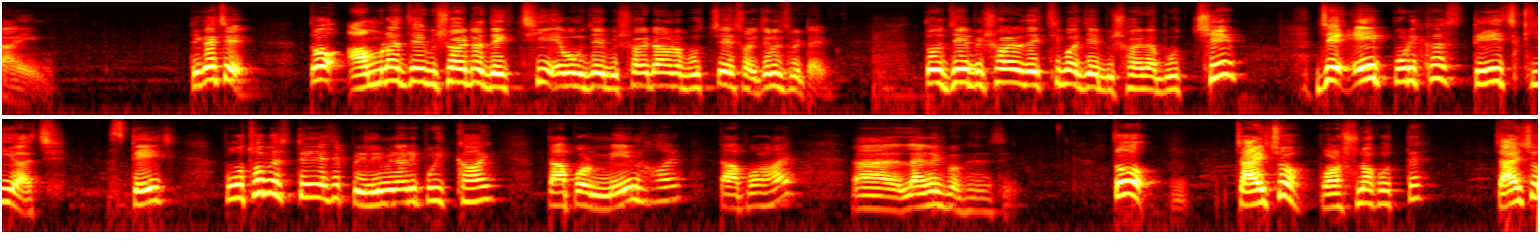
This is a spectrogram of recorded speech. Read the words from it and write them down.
টাইম ঠিক আছে? তো আমরা যে বিষয়টা দেখছি এবং যে বিষয়টা আমরা বুঝছি সরি চল্লিশ মিনিট টাইম তো যে বিষয়টা দেখছি বা যে বিষয়টা বুঝছি, যে এই পরীক্ষার স্টেজ কি আছে? স্টেজ প্রথম স্টেজ আছে প্রিলিমিনারি পরীক্ষা হয়, তারপর মেন হয়, তারপর হয় ল্যাঙ্গুয়েজ প্রফিসিয়েন্সি তো চাইছো পড়াশোনা করতে? চাইছো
